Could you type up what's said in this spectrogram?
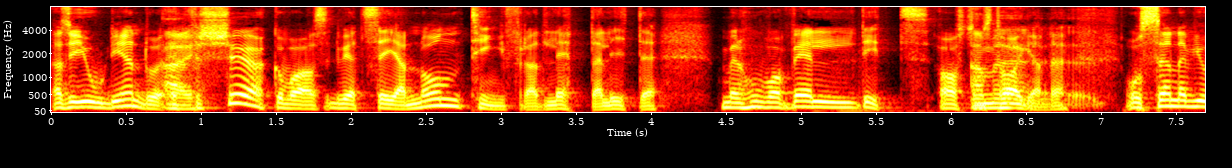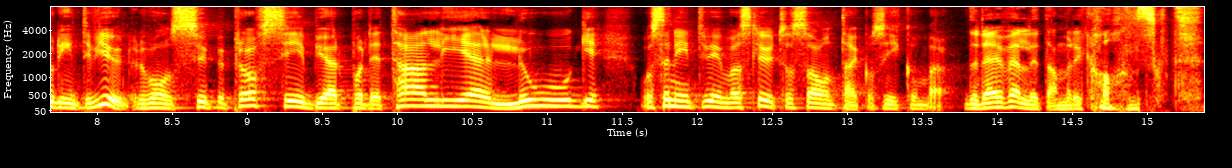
Alltså jag gjorde ändå Nej. ett försök att vara, du vet, säga någonting för att lätta lite. Men hon var väldigt avståndstagande. Ja, men... Och sen när vi gjorde intervjun, då var hon superproffsig, bjöd på detaljer, log. Och sen när intervjun var slut så sa hon tack och så gick hon bara. Det där är väldigt amerikanskt.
